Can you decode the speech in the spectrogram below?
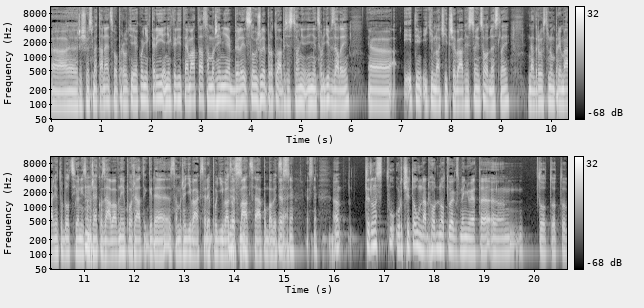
Uh, řešili jsme tanec, opravdu tě, jako některé některý témata samozřejmě byly, sloužily pro to, aby se z toho něco lidi vzali, uh, i, ty, i ti mladší třeba, aby se z toho něco odnesli. Na druhou stranu primárně to byl cílený hmm. samozřejmě jako zábavný pořad, kde samozřejmě divák se jde podívat, jasně. zasmát se a pobavit jasně, se. Jasně, jasně. Tyhle tu určitou nadhodnotu, jak zmiňujete, to, to, to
